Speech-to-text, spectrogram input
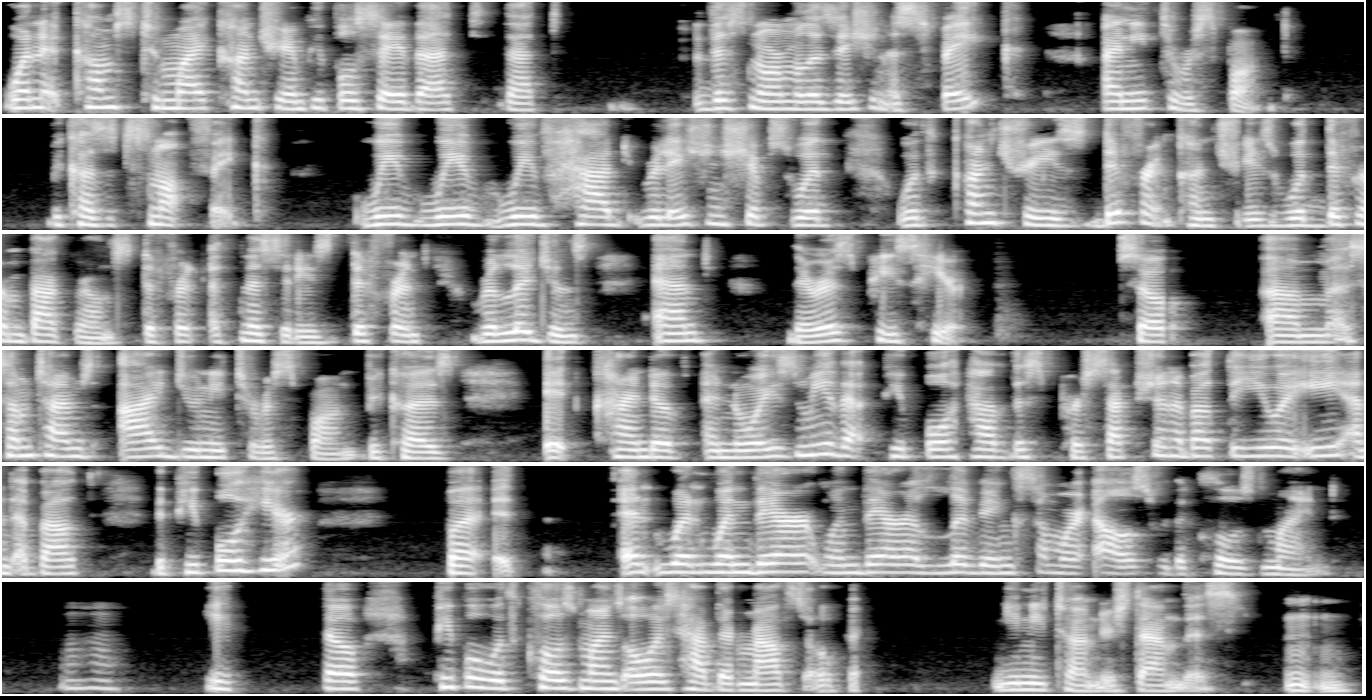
when it comes to my country and people say that that this normalization is fake, I need to respond because it's not fake. We've we've we've had relationships with with countries, different countries with different backgrounds, different ethnicities, different religions, and there is peace here. So um, sometimes I do need to respond because it kind of annoys me that people have this perception about the UAE and about the people here, but it, and when when they're when they're living somewhere else with a closed mind. hmm So people with closed minds always have their mouths open. You need to understand this. Mm-mm.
